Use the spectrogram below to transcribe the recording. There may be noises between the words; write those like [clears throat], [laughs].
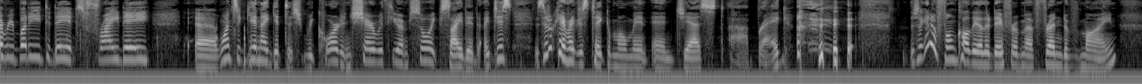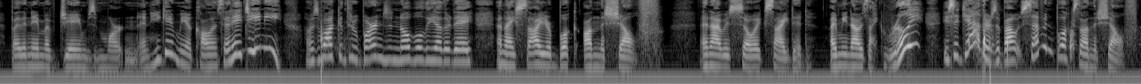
everybody. Today it's Friday. Uh, once again, I get to record and share with you. I'm so excited. I just, is it okay if I just take a moment and just uh, brag? [laughs] so I got a phone call the other day from a friend of mine by the name of James Martin, and he gave me a call and said, "Hey, Jeannie, I was walking through Barnes and Noble the other day, and I saw your book on the shelf." And I was so excited. I mean, I was like, really? He said, yeah, there's about seven books on the shelf.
